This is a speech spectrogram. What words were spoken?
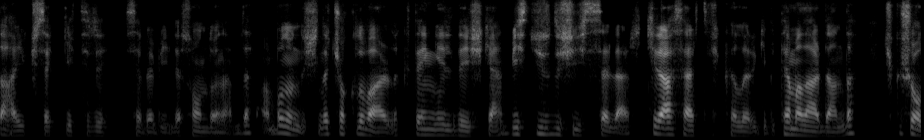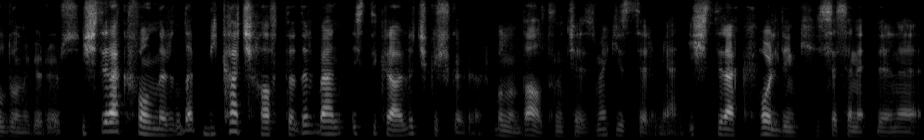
Daha yüksek getiri sebebiyle son dönemde. Ama bunun dışında çoklu varlık, dengeli değişken, BIST 100 dışı hisseler, kira sertifikaları gibi temalardan da çıkış olduğunu görüyoruz. İştirak fonlarında birkaç haftadır ben istikrarlı çıkış görüyorum. Bunun da altını çizmek isterim yani. İştirak holding hisse senetlerine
